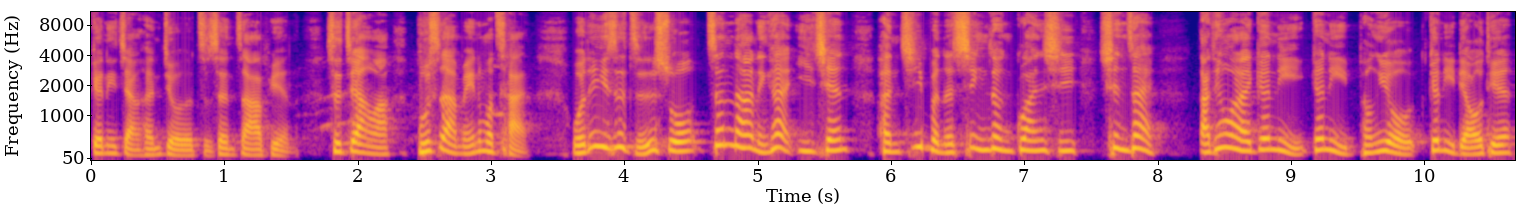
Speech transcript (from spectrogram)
跟你讲很久的，只剩诈骗，是这样吗？不是啊，没那么惨。我的意思只是说，真的啊，你看以前很基本的信任关系，现在打电话来跟你跟你朋友跟你聊天，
